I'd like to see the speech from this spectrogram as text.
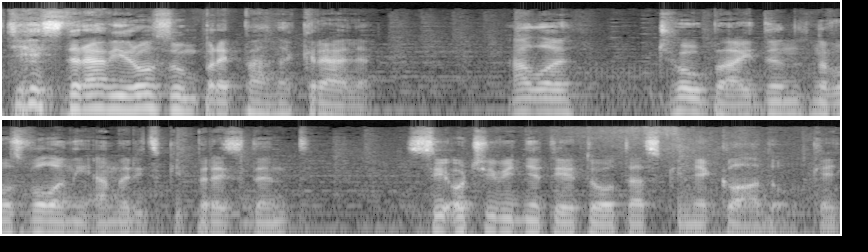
kde je zdravý rozum pre pána kráľa? Ale Joe Biden, novozvolený americký prezident, si očividne tieto otázky nekládol, keď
